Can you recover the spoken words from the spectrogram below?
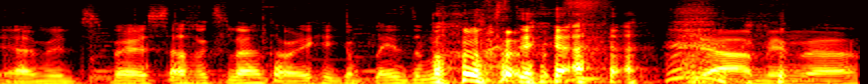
yeah, I mean, it's very self-explanatory. He complains the most. yeah, Yeah, I mean, uh,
